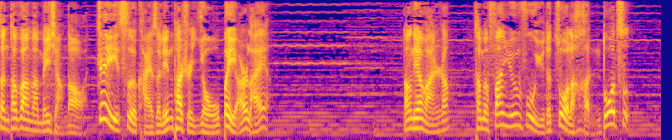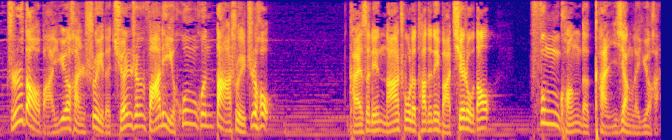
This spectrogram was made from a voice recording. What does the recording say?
但他万万没想到啊，这一次凯瑟琳她是有备而来呀。当天晚上，他们翻云覆雨的做了很多次，直到把约翰睡得全身乏力、昏昏大睡之后，凯瑟琳拿出了他的那把切肉刀，疯狂的砍向了约翰。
